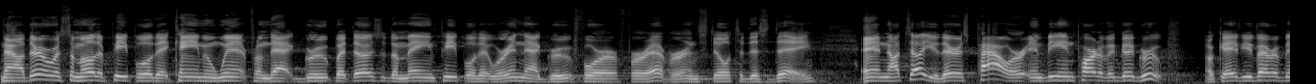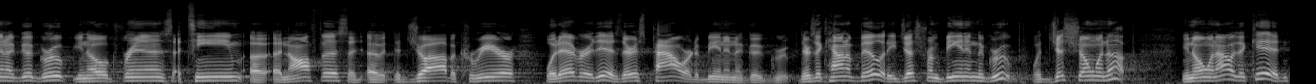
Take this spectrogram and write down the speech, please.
Now, there were some other people that came and went from that group, but those are the main people that were in that group for forever and still to this day. And I'll tell you, there is power in being part of a good group. Okay, if you've ever been a good group, you know, friends, a team, a, an office, a, a, a, job, a career, whatever it is, there's power to being in a good group. There's accountability just from being in the group, with just showing up. You know, when I was a kid,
